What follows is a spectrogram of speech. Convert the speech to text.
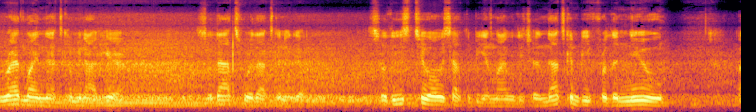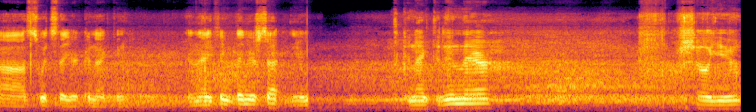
red line that's coming out here. So that's where that's going to go. So these two always have to be in line with each other. And that's going to be for the new uh, switch that you're connecting and I think then you're set. It's connected in there. I'll show you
